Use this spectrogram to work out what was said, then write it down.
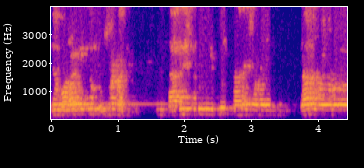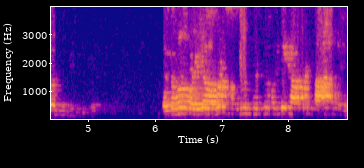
जे मराठीचं भूषण आहे ते ज्ञानेश्वरी देखील ज्ञानेश्वरांनी त्याच वयावर त्याच्यामुळे पहिलं आपण समजून घेतलं म्हणजे की आपण लहान नाही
